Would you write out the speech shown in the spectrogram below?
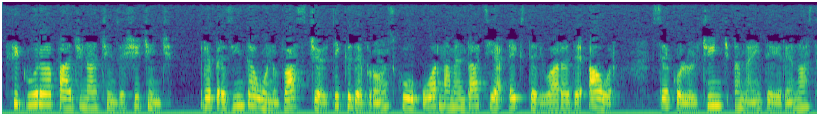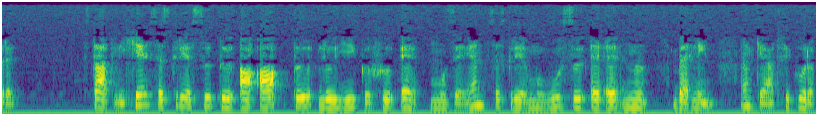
Figură pagina 55. Reprezintă un vas celtic de bronz cu ornamentația exterioară de aur, secolul 5 înainte ere noastre. Statliche se scrie S T A A T L I C H E. Muzeen se scrie M U S E E N. Berlin. Încheiat figură.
